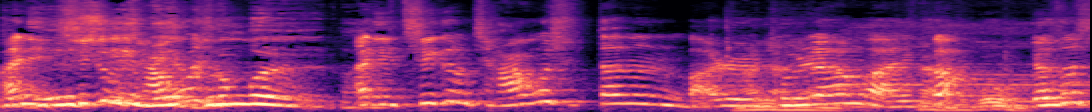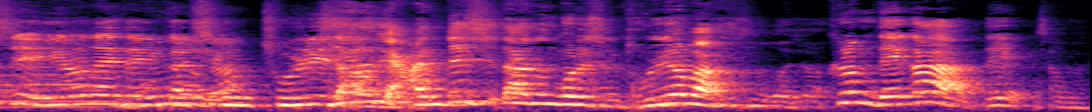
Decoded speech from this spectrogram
아니, 이 지금 자고 그런 걸 봐. 아니, 지금 자고 싶다는 말을 아니, 돌려 한 거 아닐까? 아니고. 6시에 일어나야 되니까 뭔 지금 졸리다. 기억이 안 되시다는 거를 지금 돌려막는 거죠 그럼 내가 네 잠깐.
